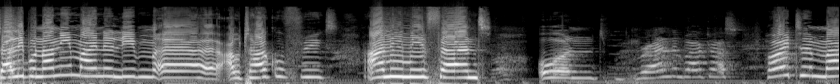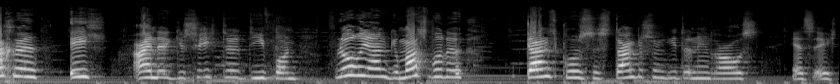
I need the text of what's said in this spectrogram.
Sali Bonani, meine lieben äh, Otaku-Freaks, Anime-Fans und Random Buggers. Heute mache ich eine Geschichte, die von Florian gemacht wurde. Ganz großes Dankeschön geht an ihn raus. Er ist echt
